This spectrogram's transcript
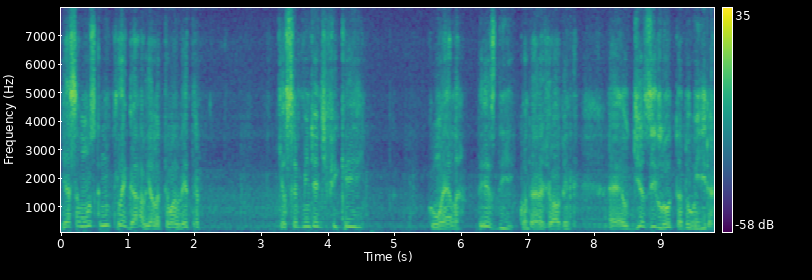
E essa música é muito legal e ela tem uma letra que eu sempre me identifiquei com ela, desde quando eu era jovem. Né? É o Dias de Luta do Ira.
